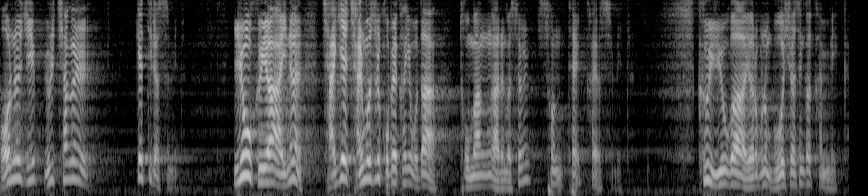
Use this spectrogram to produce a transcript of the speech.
어느 집 유리창을 깨뜨렸습니다. 이후 그의 아이는 자기의 잘못을 고백하기보다 도망가는 것을 선택하였습니다. 그 이유가 여러분은 무엇이라 생각합니까?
